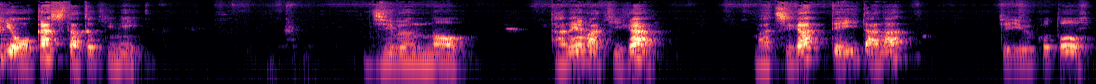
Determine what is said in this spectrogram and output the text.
違いを犯した時に自分の種まきが間違っていたなっていうことを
